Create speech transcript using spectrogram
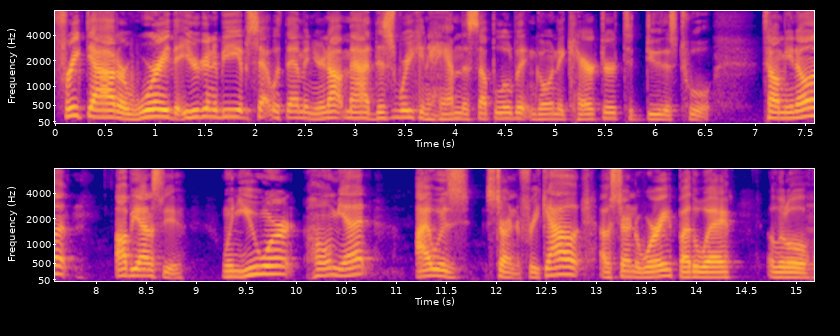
freaked out or worried that you're going to be upset with them and you're not mad, this is where you can ham this up a little bit and go into character to do this tool. Tell them, you know what? I'll be honest with you. When you weren't home yet, I was starting to freak out. I was starting to worry. By the way, a little,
